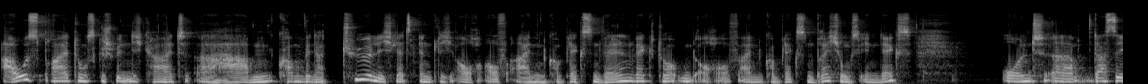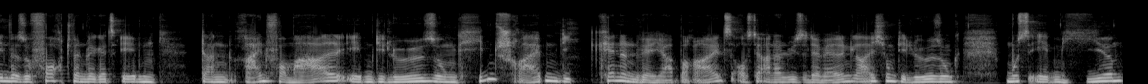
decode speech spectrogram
Ausbreitungsgeschwindigkeit äh, haben, kommen wir natürlich letztendlich auch auf einen komplexen Wellenvektor und auch auf einen komplexen Brechungsindex. Und äh, das sehen wir sofort, wenn wir jetzt eben dann rein formal eben die Lösung hinschreiben. Die kennen wir ja bereits aus der Analyse der Wellengleichung. Die Lösung muss eben hier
